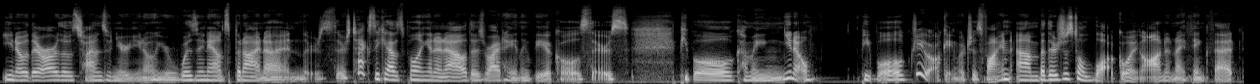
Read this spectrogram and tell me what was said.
you know there are those times when you're you know you're whizzing out Spadina and there's there's taxi cabs pulling in and out. There's ride hailing vehicles. There's people coming. You know, people jaywalking, which is fine. Um, but there's just a lot going on, and I think that.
